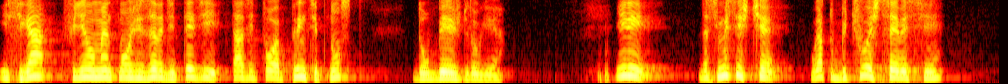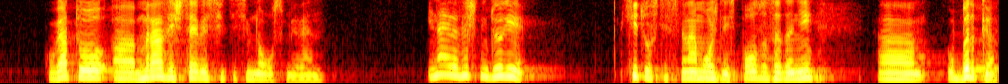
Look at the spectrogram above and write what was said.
И сега в един момент може заради тези, тази твоя принципност да убиеш другия. Или да си мислиш, че когато бичуваш себе си, когато а, мразиш себе си, ти си много смирен. И най-различни други хитрости страна може да използва, за да ни а, обърка.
